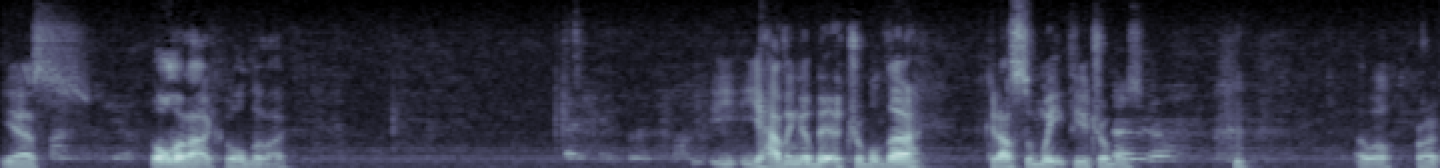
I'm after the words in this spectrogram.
Yes. All the lag, all the lag. everything was fine. Y- you having a bit of trouble there? Could have some wheat for your troubles. Oh well, right.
